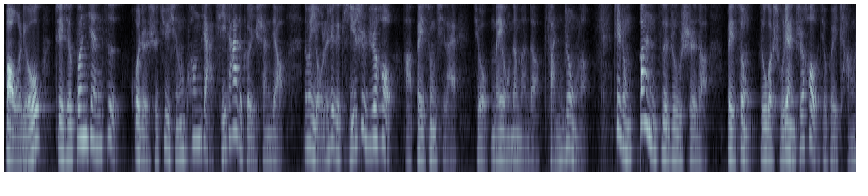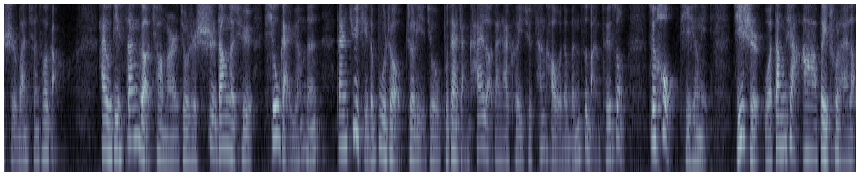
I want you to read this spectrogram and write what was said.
保留这些关键字或者是句型框架，其他的可以删掉。那么有了这个提示之后啊，背诵起来。就没有那么的繁重了。这种半自助式的背诵，如果熟练之后，就可以尝试完全脱稿。还有第三个窍门，就是适当的去修改原文。但是具体的步骤这里就不再展开了，大家可以去参考我的文字版推送。最后提醒你，即使我当下啊背出来了，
